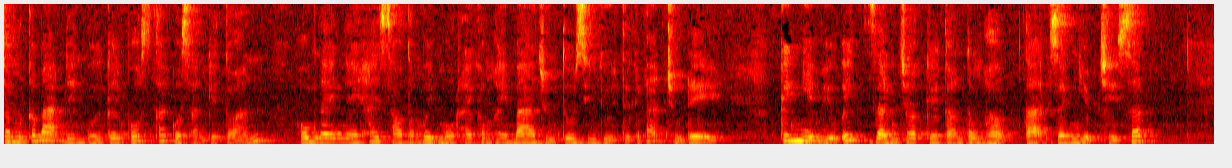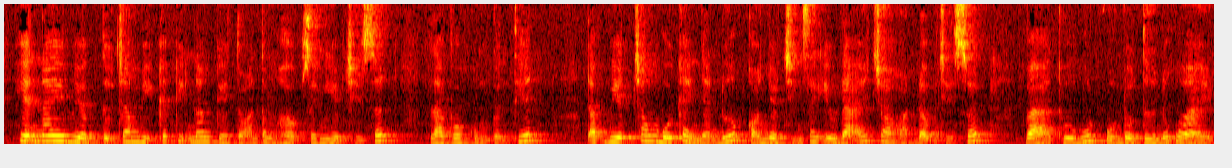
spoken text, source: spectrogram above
Chào mừng các bạn đến với kênh Postcard của Sàn Kế Toán. Hôm nay ngày 26 tháng 11 2023 chúng tôi xin gửi tới các bạn chủ đề Kinh nghiệm hữu ích dành cho kế toán tổng hợp tại doanh nghiệp chế xuất. Hiện nay việc tự trang bị các kỹ năng kế toán tổng hợp doanh nghiệp chế xuất là vô cùng cần thiết Đặc biệt trong bối cảnh nhà nước có nhiều chính sách ưu đãi cho hoạt động chế xuất và thu hút vốn đầu tư nước ngoài.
